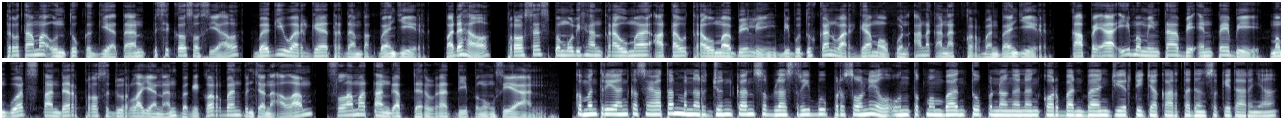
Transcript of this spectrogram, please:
terutama untuk kegiatan psikososial bagi warga terdampak banjir. Padahal, proses pemulihan trauma atau trauma billing dibutuhkan warga maupun anak-anak korban banjir. KPAI meminta BNPB membuat standar prosedur layanan bagi korban bencana alam selama tanggap darurat di pengungsian. Kementerian Kesehatan menerjunkan 11.000 personil untuk membantu penanganan korban banjir di Jakarta dan sekitarnya.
